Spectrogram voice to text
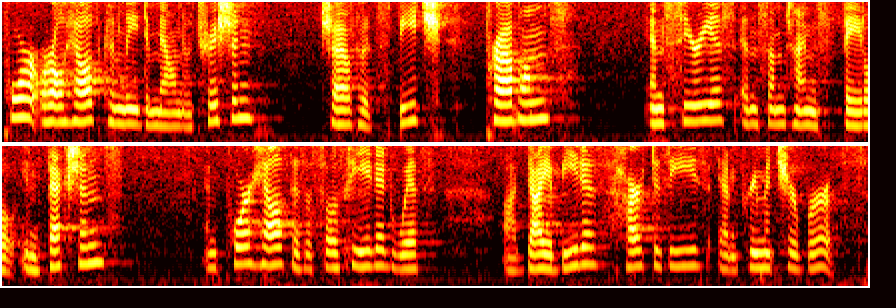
Poor oral health can lead to malnutrition, childhood speech problems, and serious and sometimes fatal infections. And poor health is associated with uh, diabetes, heart disease, and premature births.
